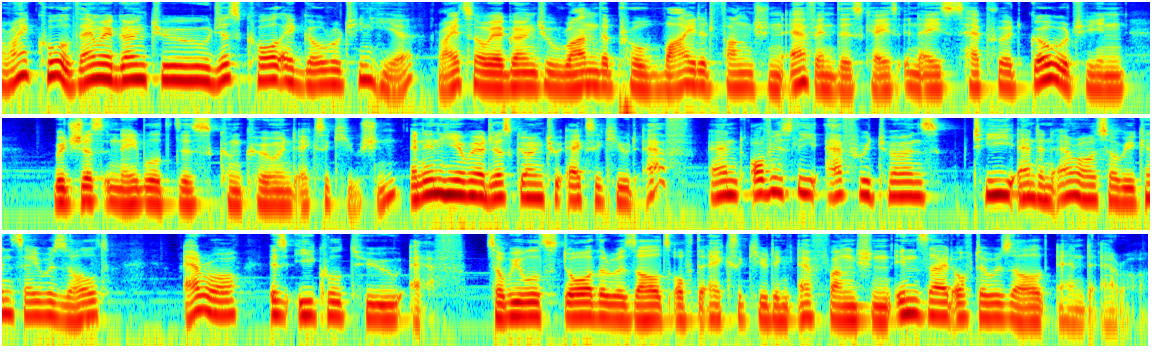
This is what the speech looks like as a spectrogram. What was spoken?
All right, cool. Then we're going to just call a go routine here, right? So we're going to run the provided function f in this case in a separate go routine, which just enables this concurrent execution. And in here, we're just going to execute f and obviously f returns t and an error. So we can say result error is equal to f. So we will store the results of the executing f function inside of the result and error.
